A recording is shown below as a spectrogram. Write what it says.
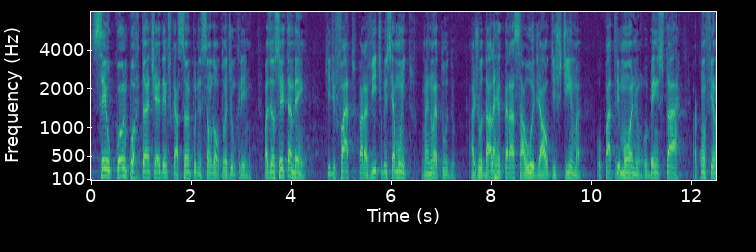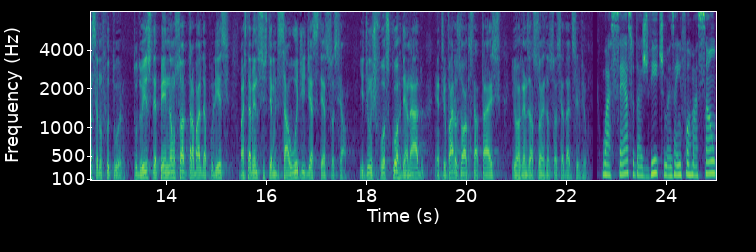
Sei o quão importante é a identificação e punição do autor de um crime. Mas eu sei também que, de fato, para a vítima isso é muito, mas não é tudo. Ajudá-la a recuperar a saúde, a autoestima, o patrimônio, o bem-estar, a confiança no futuro. Tudo isso depende não só do trabalho da polícia, mas também do sistema de saúde e de assistência social e de um esforço coordenado entre vários órgãos estatais e organizações da sociedade civil. O acesso das vítimas à informação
